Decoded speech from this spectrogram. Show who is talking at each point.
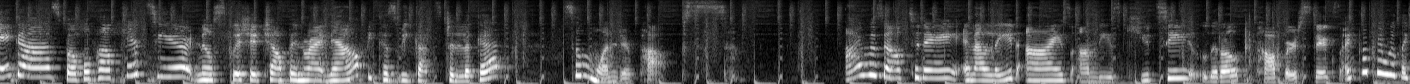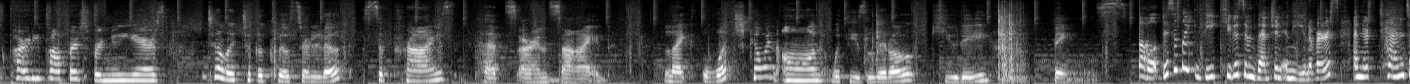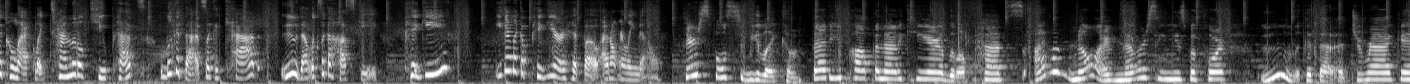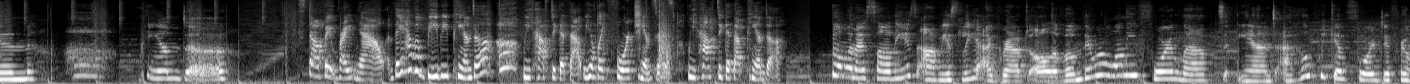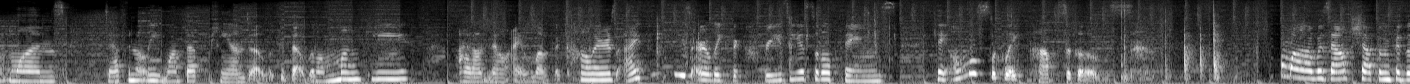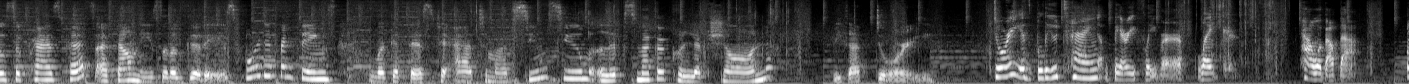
Speaker 1: Hey guys, Bubble Pop Kids here. No squish it right now because we got to look at some Wonder Pops. I was out today and I laid eyes on these cutesy little popper sticks. I thought they were like party poppers for New Year's until I took a closer look. Surprise, pets are inside. Like, what's going on with these little cutie things?
Speaker 2: This is like the cutest invention in the universe, and there's 10 to collect, like 10 little cute pets. Look at that, it's like a cat. Ooh, that looks like a husky. Piggy? Either like a piggy or a hippo, I don't really know.
Speaker 1: There's supposed to be like confetti popping out of here, little pets. I don't know, I've never seen these before. Ooh, look at that, a dragon. Panda.
Speaker 2: Stop it right now. They have a baby panda? We have to get that. We have like four chances. We have to get that panda.
Speaker 1: When I saw these, obviously I grabbed all of them. There were only four left and I hope we get four different ones. Definitely want that panda. Look at that little monkey. I don't know, I love the colors. I think these are like the craziest little things. They almost look like popsicles. While I was out shopping for those surprise pets, I found these little goodies. Four different things. Look at this to add to my Tsum Tsum Lip Smacker collection. We got Dory.
Speaker 2: Dory is blue tang berry flavor. Like, how about that?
